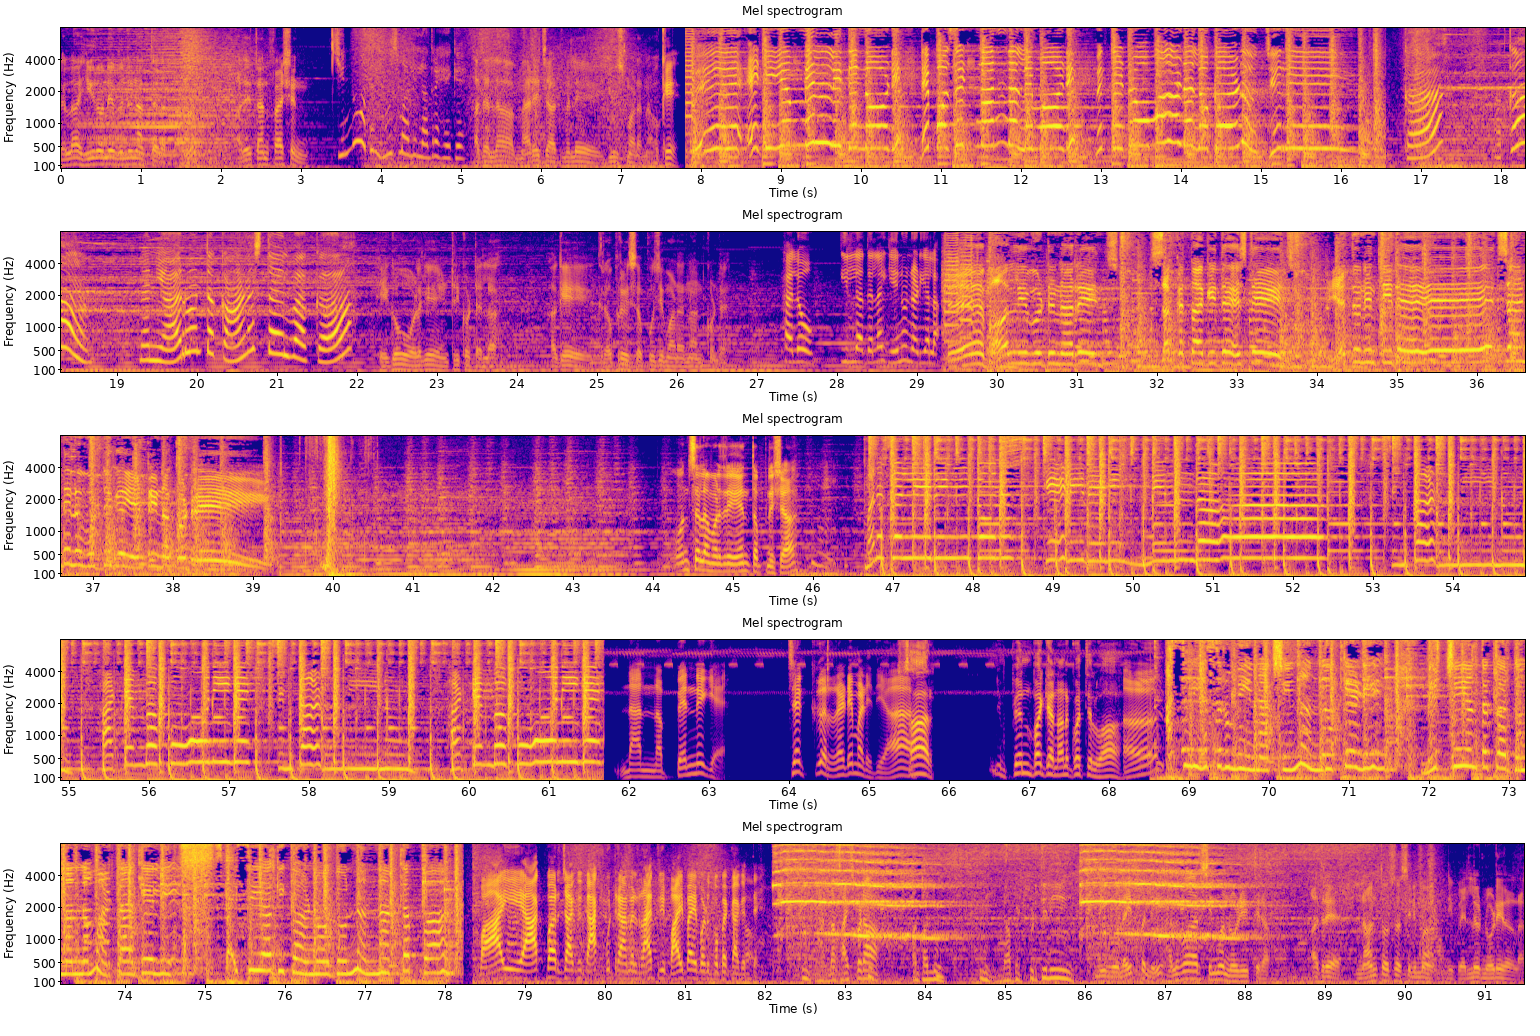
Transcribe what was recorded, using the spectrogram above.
ಇವಾಗೆಲ್ಲ ಹೀರೋನೇ ವಿಲನ್ ಆಗ್ತಾ ಇರಲ್ಲ ಅದೇ ತಾನ ಫ್ಯಾಷನ್ ಇನ್ನೂ ಅದನ್ನ ಯೂಸ್ ಮಾಡಲಿಲ್ಲ ಅಂದ್ರೆ ಹೇಗೆ? ಅದೆಲ್ಲ ಮ್ಯಾರೇಜ್ ಆದ್ಮೇಲೆ ಯೂಸ್ ಮಾಡೋಣ ಓಕೆ ಎಟಿಎಂ ಎಲ್ಲಿದೆ ನೋಡಿ? ಡೆಪಾಸಿಟ್ ನನ್ನಲ್ಲಿ ಮಾಡಿ. ವಿತ್ಡ್ರಾ ಮಾಡಲು ಕಾಡು ಜಿರಿ ಅಕ್ಕ ಅಕ್ಕ ನಾನು ಯಾರು ಅಂತ ಕಾಣಿಸ್ತಾ ಇಲ್ವಾ ಅಕ್ಕ? ಹೇಗೋ ಒಳಗೆ ಎಂಟ್ರಿ ಕೊಟ್ಟೆಲ್ಲ. ಹಾಗೆ ಗೃಹಪ್ರವೇಶ ಪೂಜೆ ಮಾಡೋಣ ಅನ್ಕೊಂಡೆ. ಹಲೋ ಇಲ್ಲದೆಲ್ಲ ಏನು ನಡೆಯಲ್ಲ. ಏ ಬಾಲಿವುಡ್ನ ರೇಂಜ್ ಸಖತ್ತಾಗಿದೆ ಸ್ಟೇಜ್ ಎದ್ದು ನಿಂತಿದೆ ಸ್ಯಾಂಡಲ್ವುಡ್ಗೆ ಎಂಟ್ರಿನ ಕೊಡ್ರಿ ಒಂದ್ಸಲ ಮಾಡಿದ್ರೆ ಏನ್ ತಪ್ಪು ನಿಶಾ? ಮನಸ್ಸಲ್ಲಿ ನನ್ನ ಪೆನ್ನಿಗೆ ಚೆಕ್ ರೆಡಿ ಮಾಡಿದ್ಯಾ? ಸರ್ ನಿಮ್ ಪೆನ್ ಬಗ್ಗೆ ನನಗೆ ಗೊತ್ತಿಲ್ವಾ? ಅಸಲಿ ಹೆಸರು ಮೀನಾಕ್ಷಿ ನಂದು ಕೇಳಿ ಮಿರ್ಚಿ ಅಂತ ಕರೆದು ನನ್ನ ಮಾಡ್ತಾ ಗೇಲಿ. ಸ್ಪೈಸಿಯಾಗಿ ಕಾಣೋದು ನನ್ನ ತಪ್ಪ. ಬಾಯಿ ಹಾಕ್ಬಾರ್ ಜಾಗಕ್ಕೆ ಹಾಕ್ಬಿಟ್ರೆ ಆಮೇಲೆ ರಾತ್ರಿ ಬಾಯ್ ಬಾಯ್ ಬಡ್ಕೋಬೇಕಾಗತ್ತೆ. ನನ್ನ ಸಾಯಿಸ್ಬೇಡ ನಿನ್ನ ಬಿಟ್ಬಿಡ್ತೀನಿ. ನೀವು ಲೈಫಲ್ಲಿ ಹಲವಾರು ಸಿನಿಮಾ ನೋಡಿರ್ತೀರ? ಆದ್ರೆ ನಾನು ತೋರಿಸೋ ಸಿನಿಮಾ ನೀವೆಲ್ಲರೂ ನೋಡಿರಲ್ಲ.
